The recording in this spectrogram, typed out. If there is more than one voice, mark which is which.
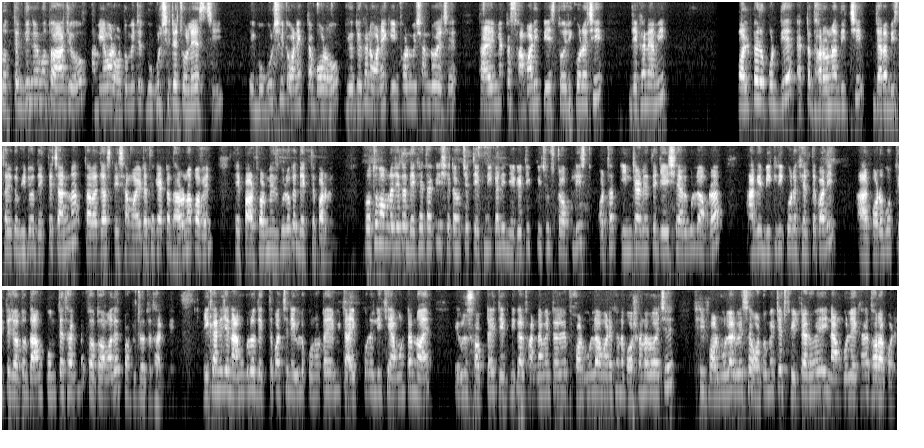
Speaker 1: প্রত্যেক দিনের মতো আজও আমি আমার অটোমেটেড গুগল শিটে চলে এসেছি। এই গুগল শিট অনেকটা বড়, যেহেতু এখানে অনেক ইনফরমেশন রয়েছে, তাই আমি একটা সামারি পেজ তৈরি করেছি, যেখানে আমি অল্পের ওপর দিয়ে একটা ধারণা দিচ্ছি। যারা বিস্তারিত ভিডিও দেখতে চান না, তারা জাস্ট এই সামারিটা থেকে একটা ধারণা পাবেন, এই পারফরমেন্সগুলোকে দেখতে পারবেন। প্রথম আমরা যেটা দেখে থাকি, সেটা হচ্ছে টেকনিক্যালি নেগেটিভ কিছু স্টক লিস্ট অর্থাৎ ইন্টারনেটে যেই শেয়ারগুলো আমরা আগে বিক্রি করে খেলতে পারি আর পরবর্তীতে যত দাম কমতে থাকবে, তত আমাদের প্রফিট হতে থাকবে। এখানে যে নামগুলো দেখতে পাচ্ছেন, এগুলো কোনোটাই আমি টাইপ করে লিখি এমনটা নয়। এগুলো সবটাই টেকনিক্যাল ফান্ডামেন্টালের ফর্মুলা আমার এখানে বসানো রয়েছে। সেই ফর্মুলার বেসে অটোমেটেড ফিল্টার হয়ে এই নামগুলো এখানে ধরা পড়ে।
